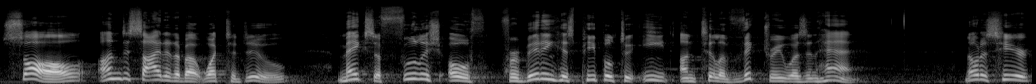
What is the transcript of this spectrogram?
Saul, undecided about what to do, makes a foolish oath forbidding his people to eat until a victory was in hand. Notice here,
